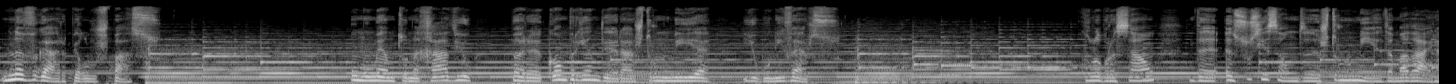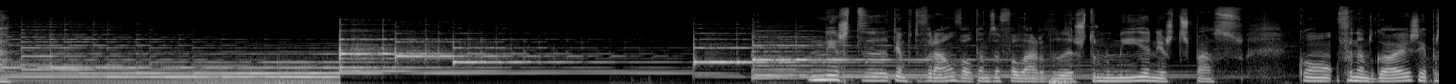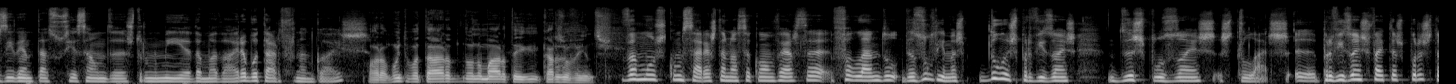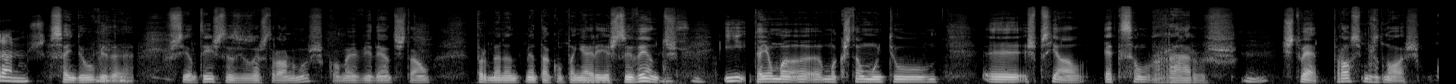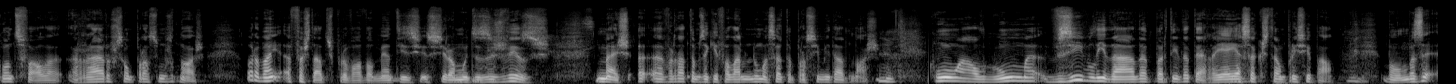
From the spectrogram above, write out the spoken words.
Navegar pelo espaço. Um momento na rádio para compreender a astronomia e o universo. Colaboração da Associação de Astronomia da Madeira. Neste tempo de verão, voltamos a falar de astronomia neste espaço com Fernando Góis, é presidente da Associação de Astronomia da Madeira. Boa tarde, Fernando Góis. Ora, muito boa tarde, Dona Marta e caros ouvintes. Vamos começar esta nossa conversa falando das últimas duas previsões de explosões estelares. Uh, previsões feitas por astrónomos. Sem dúvida. Os cientistas e os astrónomos, como é evidente, estão permanentemente a acompanhar estes eventos. E tem uma, uma questão muito uh, especial, é que são raros. Hum. Isto é, próximos de nós. Quando se fala raros, são próximos de nós. Ora bem, afastados provavelmente existirão muitas as vezes. Mas a, a, verdade estamos aqui a falar numa certa proximidade de nós, hum. com alguma visibilidade a partir da Terra. E é essa a questão principal. Hum. Bom, mas uh,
